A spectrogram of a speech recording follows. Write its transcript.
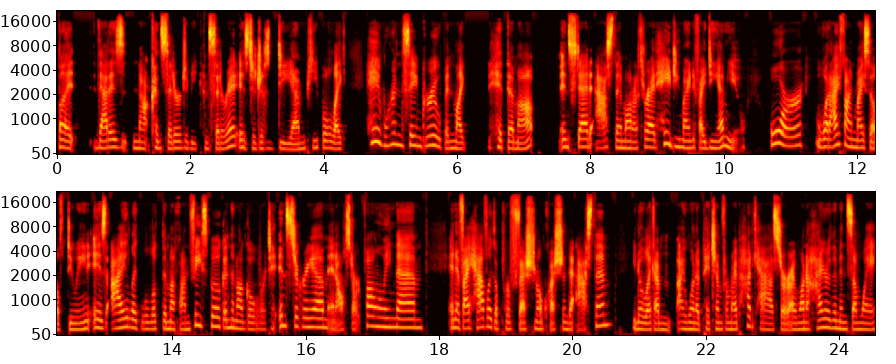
But that is not considered to be considerate is to just DM people like, hey, we're in the same group and like hit them up. Instead, ask them on a thread, hey, do you mind if I DM you? Or what I find myself doing is I like will look them up on Facebook and then I'll go over to Instagram and I'll start following them. And if I have like a professional question to ask them, you know, like I'm I want to pitch them for my podcast or I want to hire them in some way,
